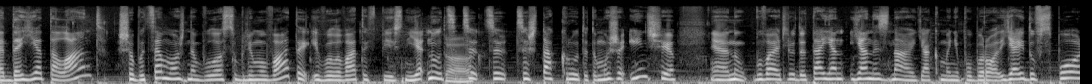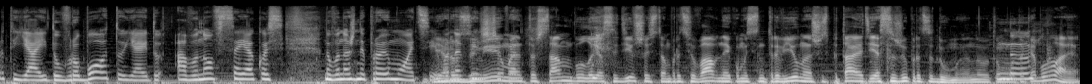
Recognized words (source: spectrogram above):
е, дає талант, щоб це можна було сублімувати і виливати в пісні. Я, ну, це, це, це, це ж так круто, тому що інші е, ну, бувають люди, та я, я не знаю, як мені побороти. Я йду в спорт, я йду в роботу, я йду, а воно все якось, ну воно ж не про емоції, Я воно розумію, більше у мене те ж саме було. Я сидів, щось там працював на якомусь інтерв'ю, мене щось питають, я сижу про це думаю. Ну тому Ну. таке буває.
